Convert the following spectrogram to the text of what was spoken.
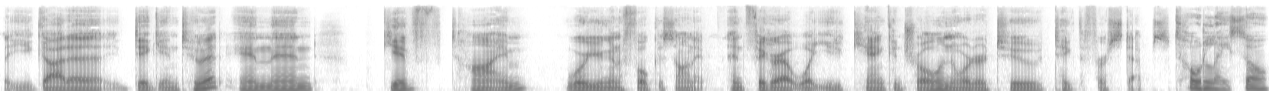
But you gotta dig into it and then give time where you're going to focus on it and figure out what you can control in order to take the first steps. Totally. So,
